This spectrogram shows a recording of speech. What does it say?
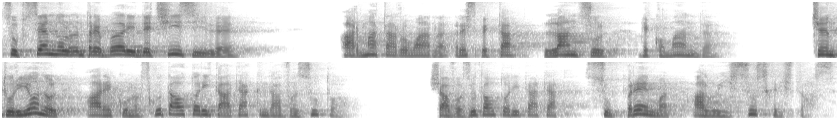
sub semnul întrebării deciziile. Armata romană respecta lanțul de comandă. Centurionul a recunoscut autoritatea când a văzut-o. Și a văzut autoritatea supremă a lui Isus Hristos.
